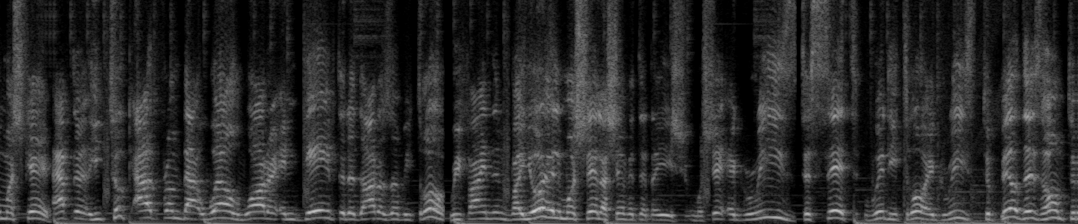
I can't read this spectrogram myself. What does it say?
Umashke, after he took out from that well water and gave to the daughters of Yitro, we find in Vayoel Moshe Lashevet et Moshe agrees to sit with Yitro, agrees to build his home, to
